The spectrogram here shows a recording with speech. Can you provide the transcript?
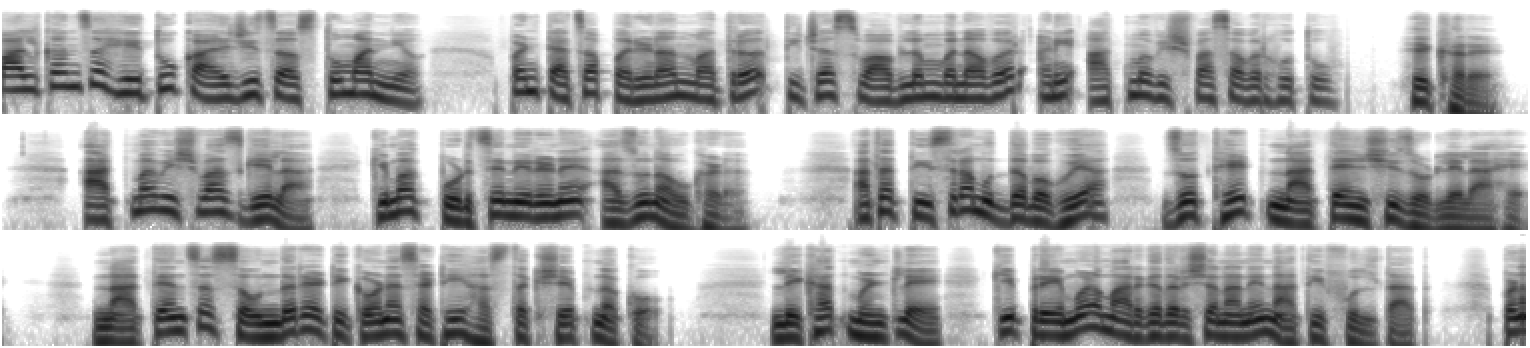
पालकांचा हेतू काळजीचा असतो मान्य पण त्याचा परिणाम मात्र तिच्या स्वावलंबनावर आणि आत्मविश्वासावर होतो. हे खरंय. आत्मविश्वास गेला की मग पुढचे निर्णय अजून अवघड. आता तिसरा मुद्दा बघूया जो थेट नात्यांशी जोडलेला आहे. नात्यांचं सौंदर्य टिकवण्यासाठी हस्तक्षेप नको. लेखात म्हटले की प्रेमळ मार्गदर्शनाने नाती फुलतात. पण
